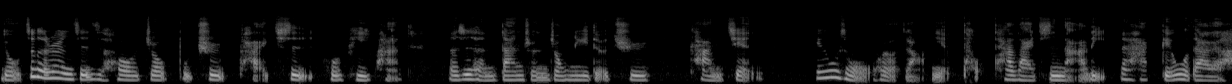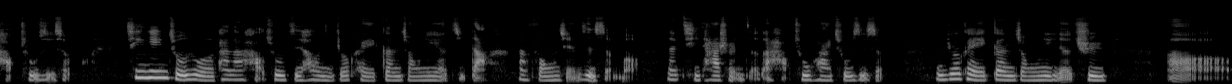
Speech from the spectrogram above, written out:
有这个认知之后，就不去排斥或批判，而是很单纯中立的去看见，因为为什么我会有这样的念头？它来自哪里？那它给我带来的好处是什么？清清楚楚的看到好处之后，你就可以更中立的知道那风险是什么，那其他选择的好处坏处是什么，你就可以更中立的去，呃。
